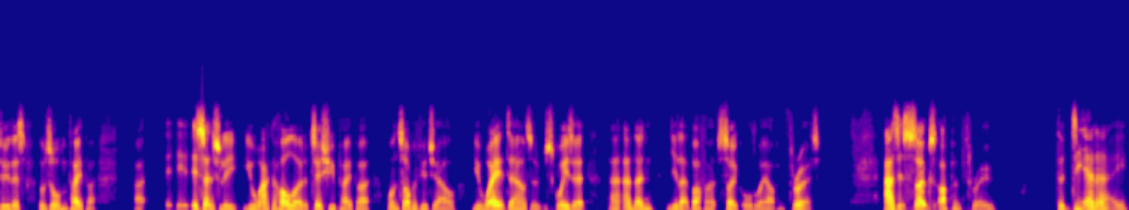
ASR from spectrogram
to this absorbent paper. Uh, essentially, you whack a whole load of tissue paper on top of your gel, you weigh it down to squeeze it, and then you let buffer soak all the way up and through it. As it soaks up and through, the DNA,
